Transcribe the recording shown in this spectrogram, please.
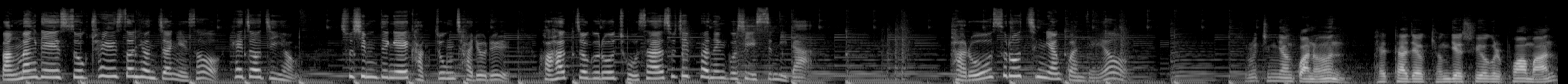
망망대해 속 최일선 현장에서 해저 지형, 수심 등의 각종 자료를 과학적으로 조사 수집하는 곳이 있습니다. 바로 수로 측량과인데요. 수로 측량과는 배타적 경제 수역을 포함한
